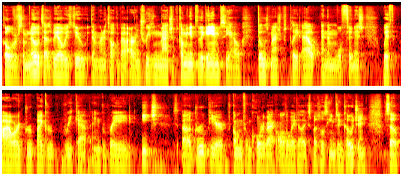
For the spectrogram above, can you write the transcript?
go over some notes as we always do. Then we're to talk about our intriguing matchups coming into the game, see how those matchups played out, and then we'll finish with our group by group recap and grade each uh, group here, going from quarterback all the way to like special teams and coaching. So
